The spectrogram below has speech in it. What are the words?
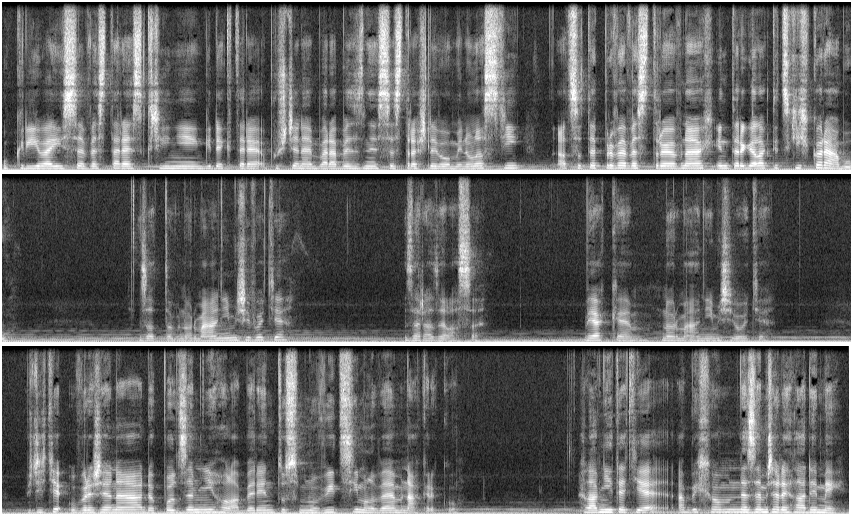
Ukrývají se ve staré skříni, kde které opuštěné barabizny se strašlivou minulostí a co teprve ve strojovnách intergalaktických korábů. Za to v normálním životě? Zarazila se. V jakém normálním životě? Vždyť je uvržená do podzemního labirintu s mluvícím lvem na krku. Hlavní teď je, abychom nezemřeli hlady my.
